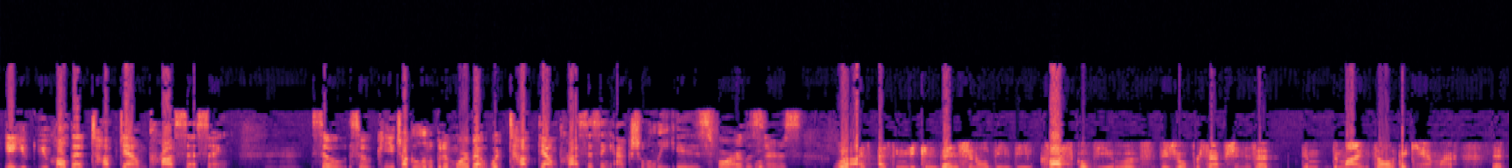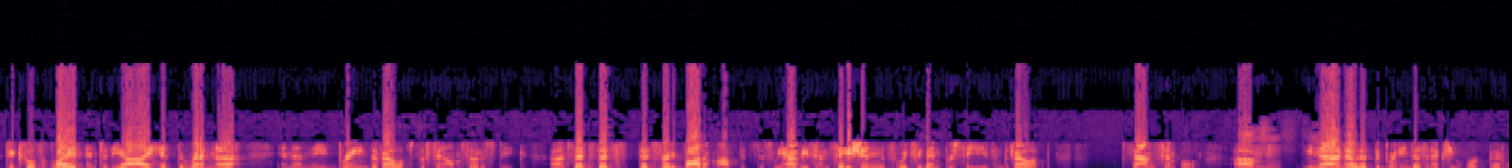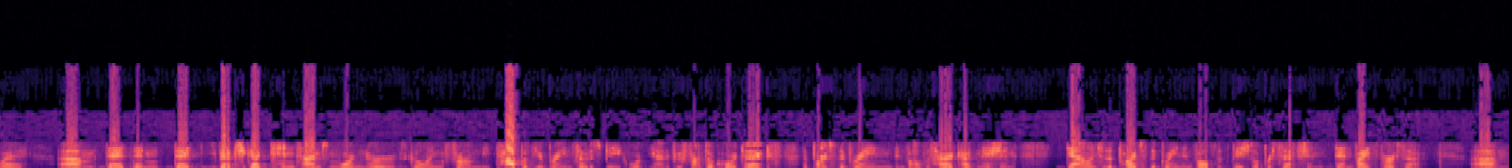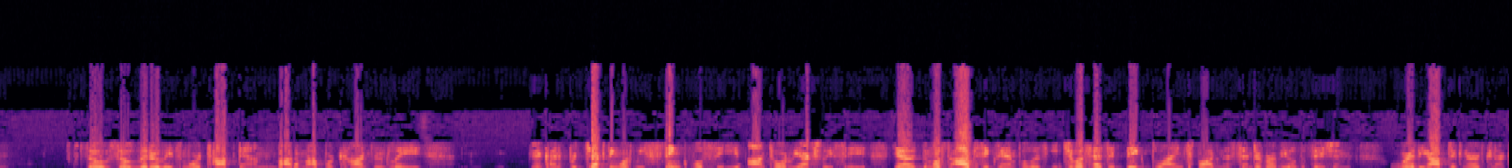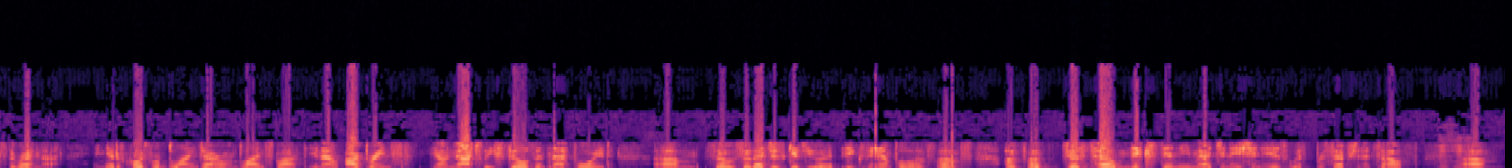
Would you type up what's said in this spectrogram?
Yeah, you you called that top down processing. Mm-hmm. So, so can you talk a little bit more about what top-down processing actually is for our listeners? Well, well I, I, think the conventional, the, the classical view of visual perception is that the, the mind's all like a camera. That pixels of light enter the eye, hit the retina, and then the brain develops the film, so to speak. Um, so that's that's that's very bottom up. It's just we have these sensations which we then perceive and develop. Sounds simple. Um, mm-hmm. We now know that the brain doesn't actually work that way um, that, that that you've actually got ten times more nerves going from the top of your brain, so to speak, or, you know, your frontal cortex, the parts of the brain involved with higher cognition, down to the parts of the brain involved with visual perception, then vice versa. Um, so, so literally, it's more top down than bottom up. We're constantly you know, kind of projecting what we think we'll see onto what we actually see. You know, the most obvious example is each of us has a big blind spot in the center of our field of vision where the optic nerve connects the retina. And yet, of course, we're blind to our own blind spot. You know, our brain, you know, naturally fills in that void. Um, so, so that just gives you an example of, of, of, of just how mixed in the imagination is with perception itself. Mm-hmm. Um,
